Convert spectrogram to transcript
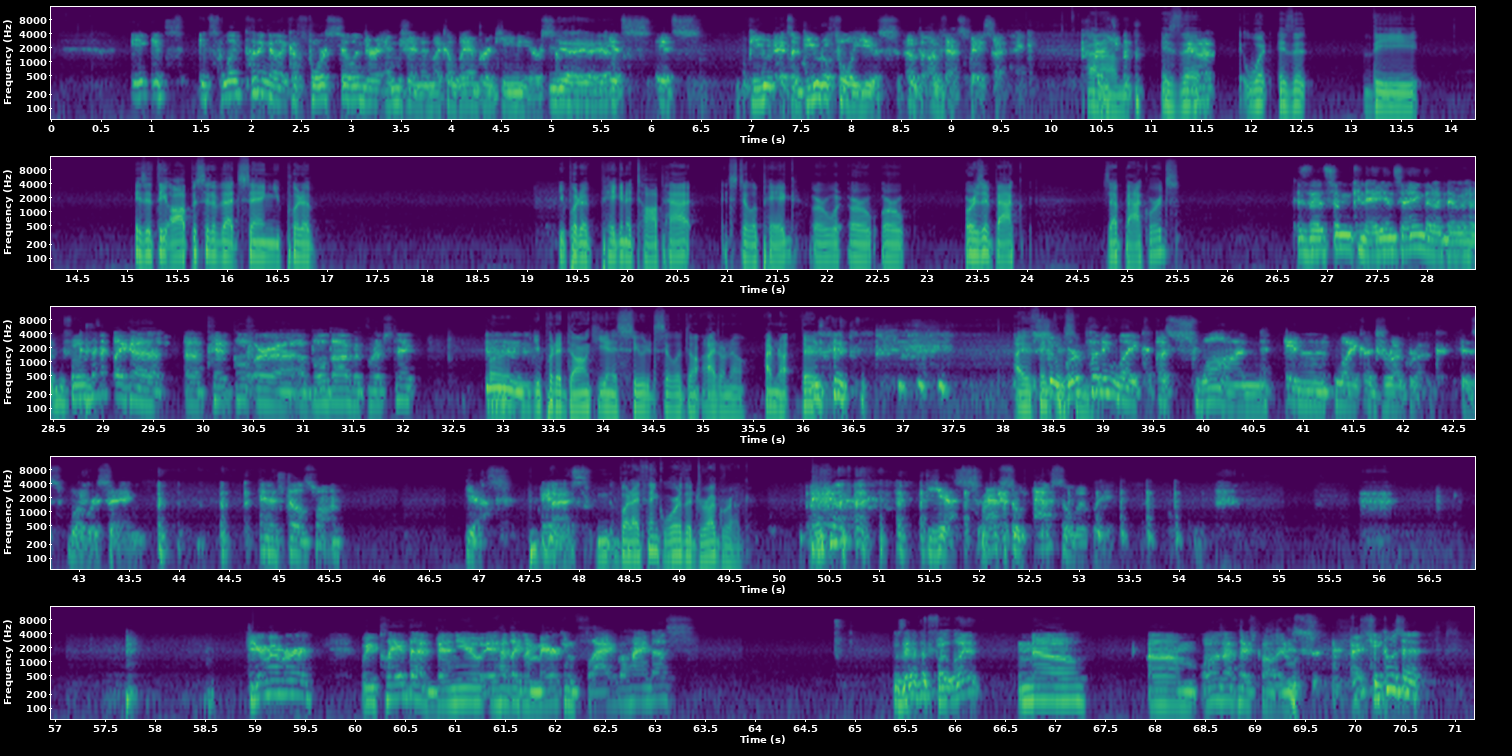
it, it's it's like putting a, like a four cylinder engine in like a Lamborghini or something. Yeah, yeah, yeah. It's it's beaut it's a beautiful use of, of that space. I think. Um, is there what is it the is it the opposite of that saying you put a you put a pig in a top hat it's still a pig or what or or or is it back is that backwards Is that some Canadian saying that I've never heard before? Isn't it like a, a pit bull or a, a bulldog with lipstick? or Mm. you put a donkey in a suit it's still a don- I don't know I'm not there I think So we're some, putting like a swan in like a drug rug is what we're saying. And it's still a swan. Yes. Nice. but I think we're the drug rug Yes. Absolutely. Absolutely. Do you remember we played that venue? It had like an American flag behind us. Was that the footlight? No. Um, what was that place called? In, I think it was at.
